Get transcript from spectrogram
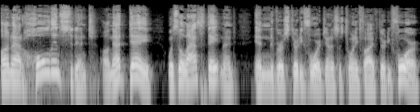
on that whole incident on that day was the last statement in verse 34, Genesis 25, 34,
